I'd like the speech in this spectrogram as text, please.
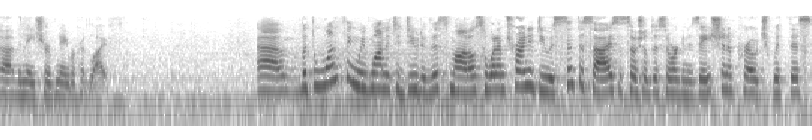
uh, the nature of neighborhood life. Um, but the one thing we wanted to do to this model, so what I'm trying to do is synthesize the social disorganization approach with this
